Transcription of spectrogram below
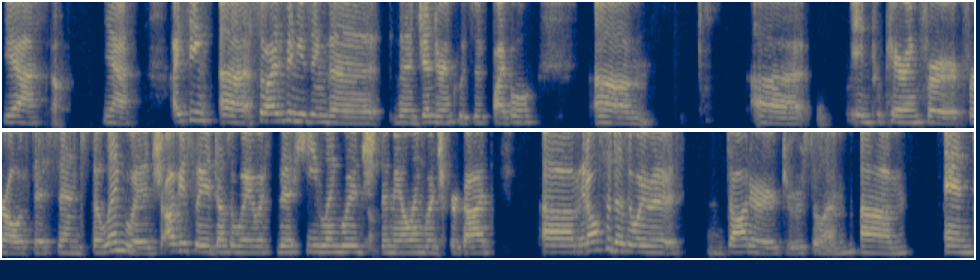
yeah yeah, yeah. i think uh so i've been using the the gender inclusive bible um uh, in preparing for for all of this and the language. Obviously it does away with the he language the male language for god. Um, it also does away with daughter jerusalem um, and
